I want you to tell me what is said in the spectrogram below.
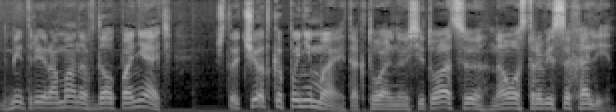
Дмитрий Романов дал понять, что четко понимает актуальную ситуацию на острове Сахалин.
